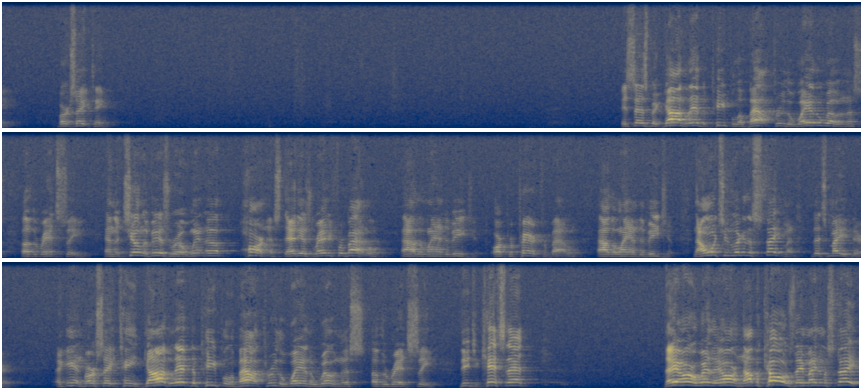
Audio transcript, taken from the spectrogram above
verse 18. It says, But God led the people about through the way of the wilderness of the Red Sea. And the children of Israel went up harnessed, that is, ready for battle, out of the land of Egypt, or prepared for battle out of the land of Egypt. Now I want you to look at the statement that's made there. Again, verse 18 God led the people about through the way of the wilderness of the Red Sea. Did you catch that? They are where they are, not because they made a mistake.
